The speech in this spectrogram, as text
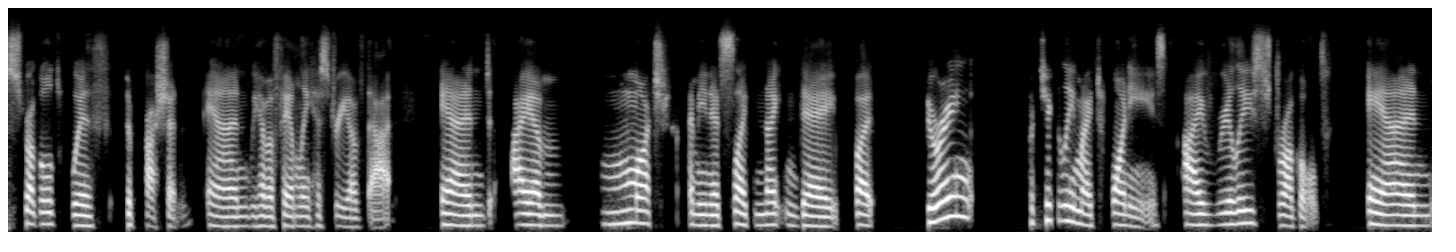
struggled with depression, and we have a family history of that. And I am much, I mean, it's like night and day, but during particularly my 20s, I really struggled. And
